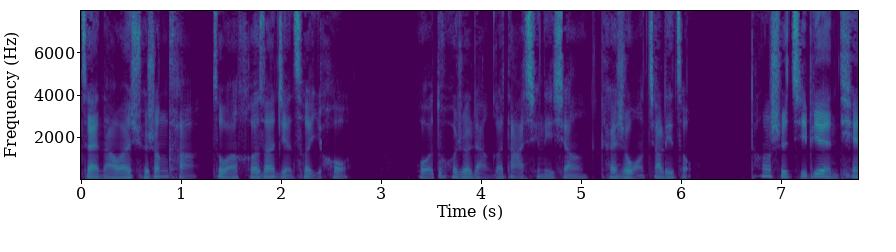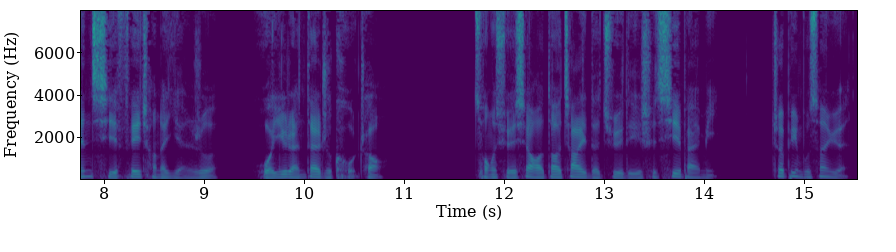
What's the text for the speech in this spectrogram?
在拿完学生卡、做完核酸检测以后，我拖着两个大行李箱开始往家里走。当时即便天气非常的炎热，我依然戴着口罩。从学校到家里的距离是七百米，这并不算远，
